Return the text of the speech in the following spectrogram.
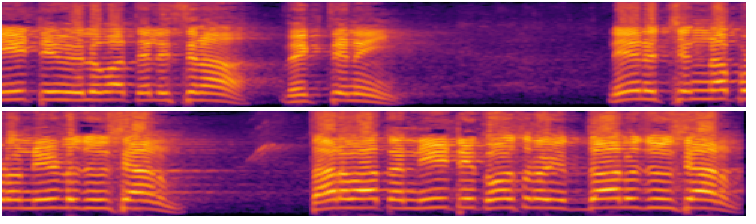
నీటి విలువ తెలిసిన వ్యక్తిని నేను చిన్నప్పుడు నీళ్ళు చూశాను. తర్వాత నీటి కోసం యుద్ధాలు చూశాను.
